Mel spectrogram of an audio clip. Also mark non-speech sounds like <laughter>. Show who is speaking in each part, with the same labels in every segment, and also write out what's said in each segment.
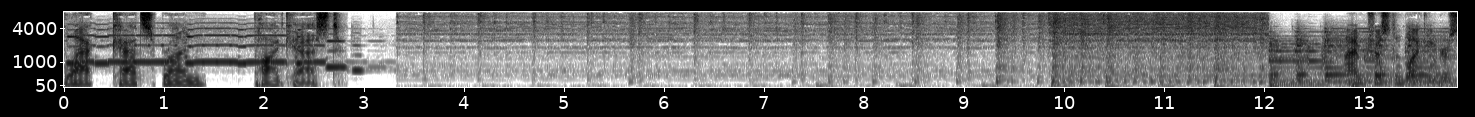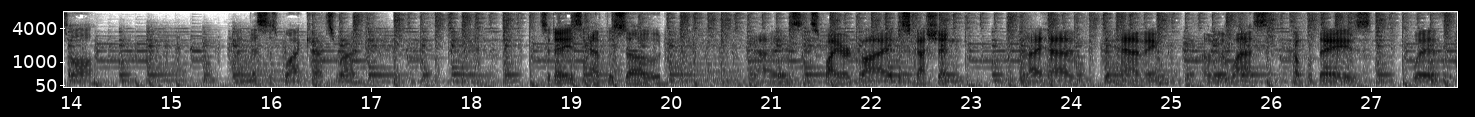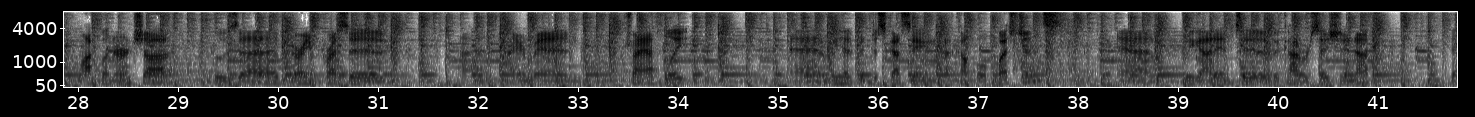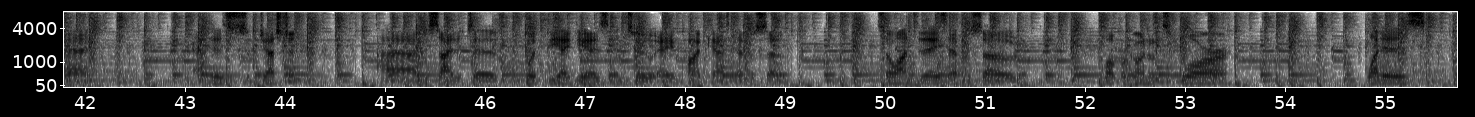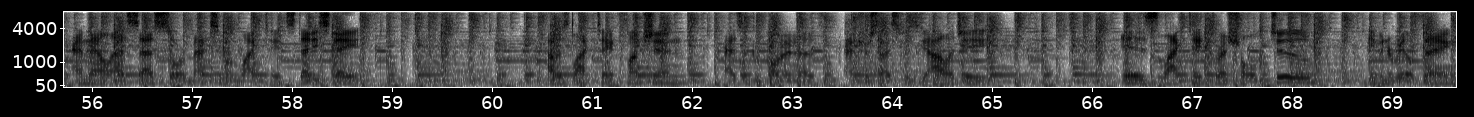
Speaker 1: Black Cats Run podcast. I'm Tristan Black Ingersoll, and this is Black Cats Run. Today's episode uh, is inspired by a discussion that I have been having over the last couple days with Lachlan Earnshaw, who's a very impressive uh, Ironman triathlete. And we had been discussing a couple of questions, and we got into the conversation enough that at his suggestion, uh, I decided to put the ideas into a podcast episode. So, on today's episode, what we're going to explore what is MLSS or maximum lactate steady state? How does lactate function as a component of exercise physiology? Is lactate threshold 2 even a real thing?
